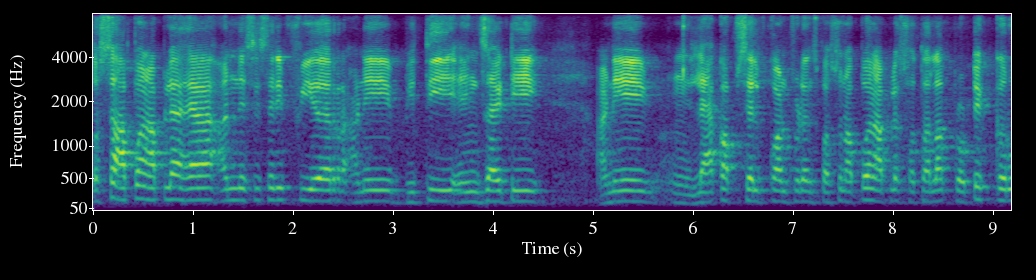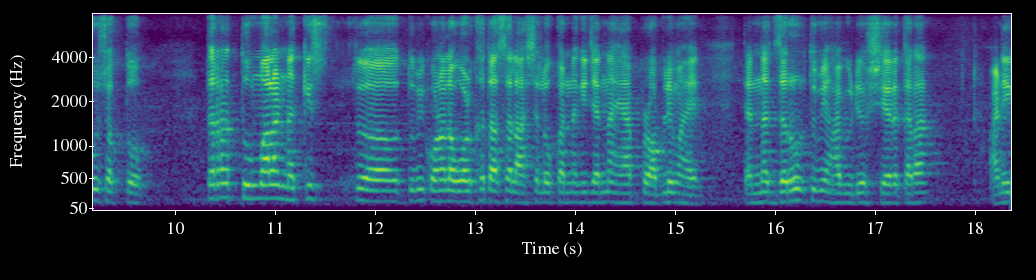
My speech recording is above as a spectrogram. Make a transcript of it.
कसं आपण आपल्या ह्या अननेसेसरी फिअर आणि भीती एन्झायटी आणि लॅक ऑफ सेल्फ कॉन्फिडन्सपासून आपण आपल्या स्वतःला प्रोटेक्ट करू शकतो. तर तुम्हाला नक्कीच तुम्ही कोणाला ओळखत असाल अशा लोकांना की ज्यांना ह्या प्रॉब्लेम आहे त्यांना जरूर तुम्ही हा व्हिडिओ शेअर करा. आणि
